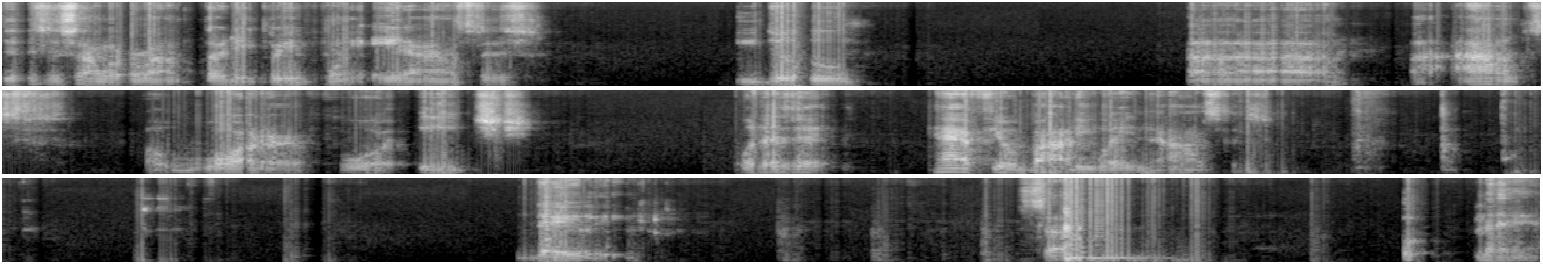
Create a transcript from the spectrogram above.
this is somewhere around 33.8 ounces. You do uh, an ounce of water for each, what is it? Half your body weight in ounces daily. So, man.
